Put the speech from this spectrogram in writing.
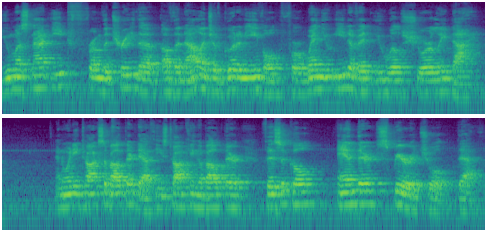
You must not eat from the tree the, of the knowledge of good and evil, for when you eat of it, you will surely die. And when he talks about their death, he's talking about their physical and their spiritual death.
